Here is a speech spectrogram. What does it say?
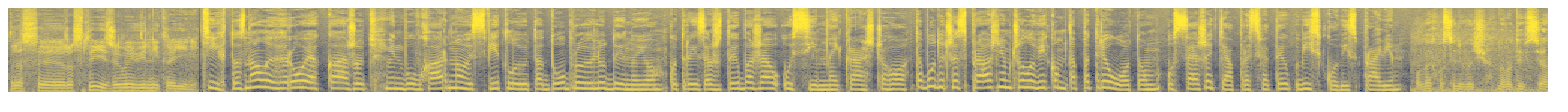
рос, росли і жили в вільній країні. Ті, хто знали героя, кажуть, він був гарною, світлою та доброю людиною, котрий завжди бажав усім найкращого. Та, будучи справжнім чоловіком та патріотом, усе життя присвятив військовій справі. Олег Васильович народився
